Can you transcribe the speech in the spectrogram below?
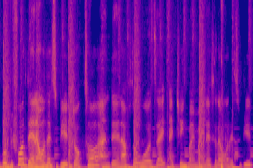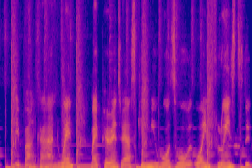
but before then I wanted to be a doctor, and then afterwards I, I changed my mind. I said I wanted to be a, a banker, and when my parents were asking me what what, what influenced the,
